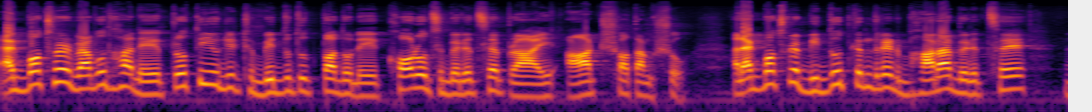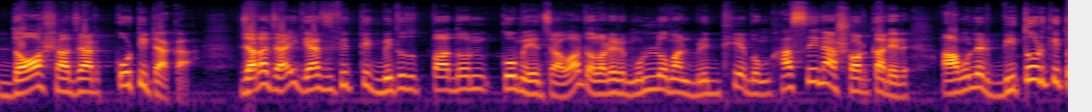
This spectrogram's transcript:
এক বছরের ব্যবধানে প্রতি ইউনিট বিদ্যুৎ উৎপাদনে খরচ বেড়েছে প্রায় আট শতাংশ। আর এক বছরে বিদ্যুৎ কেন্দ্রের ভাড়া বেড়েছে দশ হাজার কোটি টাকা। জানা যায় গ্যাস ভিত্তিক বিদ্যুৎ উৎপাদন কমে যাওয়া, ডলারের মূল্যমান বৃদ্ধি এবং হাসিনা সরকারের আমলের বিতর্কিত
